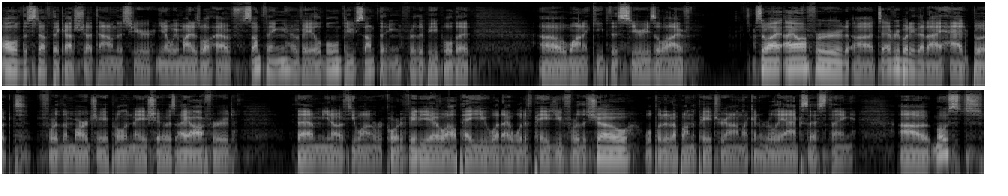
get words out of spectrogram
all of the stuff that got shut down this year. You know, we might as well have something available, do something for the people that uh, want to keep this series alive. So I, I offered uh, to everybody that I had booked for the March, April, and May shows. I offered them, you know, if you want to record a video, I'll pay you what I would have paid you for the show. We'll put it up on the Patreon like an early access thing. Uh, most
